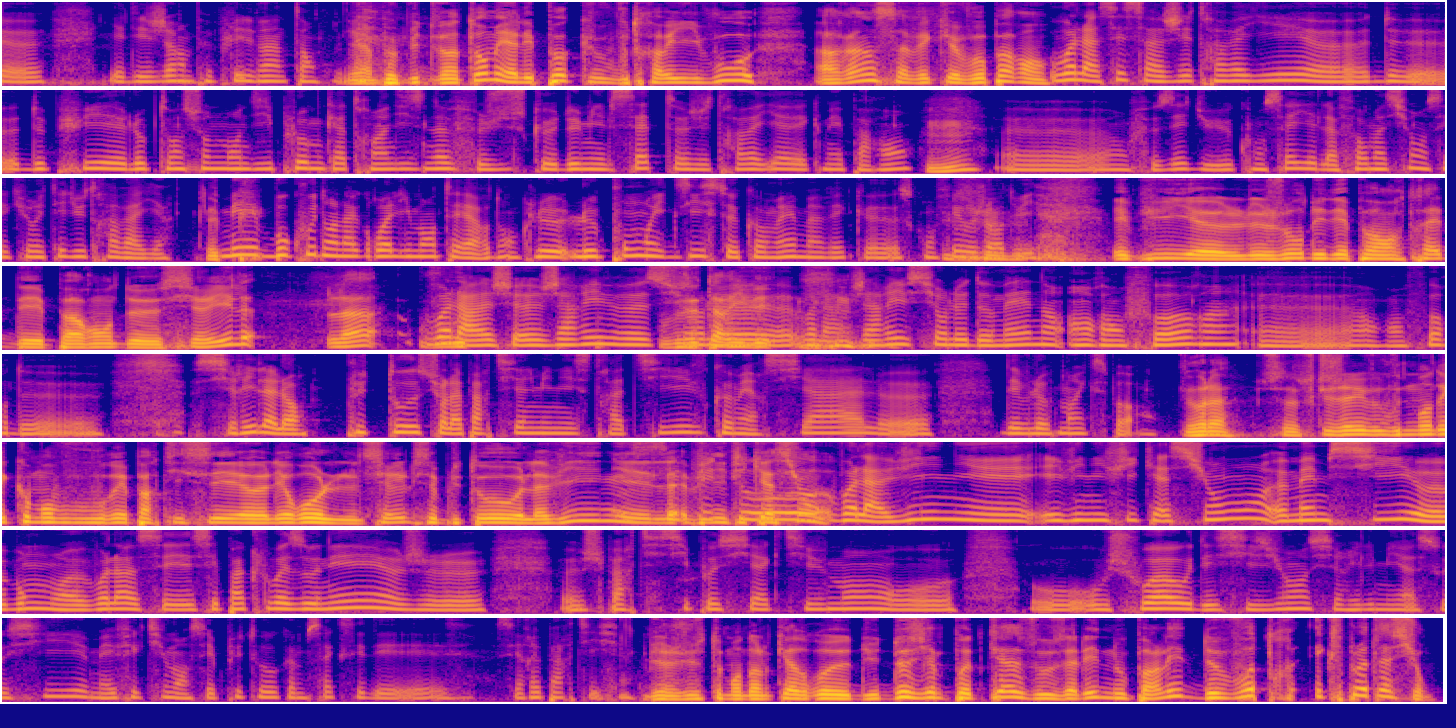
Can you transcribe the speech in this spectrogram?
il y a déjà un peu plus de 20 ans. Il y a un peu plus de 20 ans, mais à l'époque, vous travailliez, vous, à Reims avec vos parents? Voilà, c'est ça. J'ai travaillé de- depuis l'obtention de mon diplôme 99 jusqu'à 2007. J'ai travaillé avec mes parents. Mhm. Euh, on faisait du conseil et de la formation en sécurité du travail. Et Mais puis- beaucoup dans l'agroalimentaire. Donc le, le pont existe quand même avec euh, ce qu'on fait aujourd'hui. Et puis, euh, le jour du départ en retraite des parents de Cyril, là, voilà, j'arrive sur, le, voilà, j'arrive sur le domaine en renfort, euh, en renfort de Cyril. Alors plutôt sur la partie administrative, commerciale, euh, développement export. voilà. Ce que j'allais vous demander, comment vous vous répartissez euh, les rôles? Cyril, c'est plutôt la vigne et la plutôt, vinification. Voilà, vigne et, et vinification, même si, bon, voilà, c'est pas cloisonné. Je, je participe aussi activement au, au- au choix, aux décisions. Cyril m'y associe, mais effectivement, c'est plutôt comme ça que c'est des- c'est Bien justement, dans le cadre du deuxième podcast, vous allez nous parler de votre exploitation.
